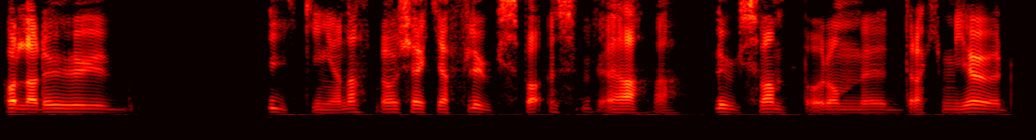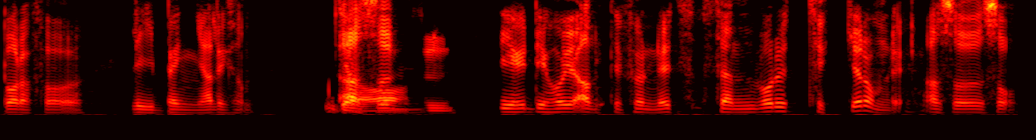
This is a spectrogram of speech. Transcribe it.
Kollar du Vikingarna? De käkar flugspa, ja, flugsvamp och de eh, drack mjöd bara för att bli bänga liksom. Ja, Alltså, mm. Det, det har ju alltid funnits. Sen vad du tycker om det, alltså så.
